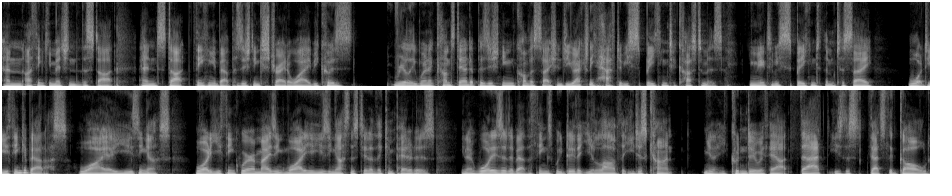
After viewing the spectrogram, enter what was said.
And I think you mentioned at the start and start thinking about positioning straight away because really, when it comes down to positioning conversations, you actually have to be speaking to customers. You need to be speaking to them to say, what do you think about us? Why are you using us? Why do you think we're amazing? Why are you using us instead of the competitors? You know, what is it about the things we do that you love that you just can't, you know, you couldn't do without? That is the that's the gold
